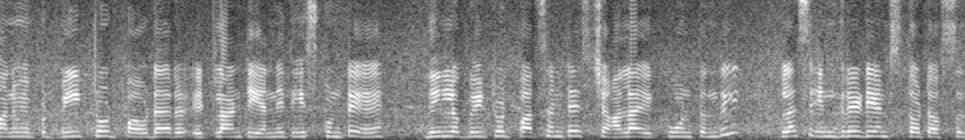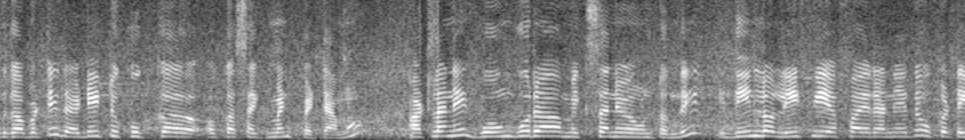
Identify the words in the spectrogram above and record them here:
మనం ఇప్పుడు బీట్రూట్ పౌడర్ ఇట్లాంటివన్నీ తీసుకుంటే దీనిలో బీట్రూట్ పర్సంటేజ్ చాలా ఎక్కువ ఉంటుంది ప్లస్ ఇంగ్రీడియంట్స్ తోటి వస్తుంది కాబట్టి రెడీ టు కుక్ ఒక సెగ్మెంట్ పెట్టాము. అట్లనే గోంగూర మిక్స్ అని ఉంటుంది. దీనిలో లీఫీ ఎఫైర్ అనేది ఒకటి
